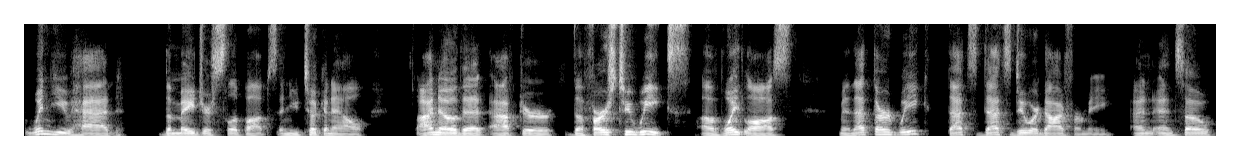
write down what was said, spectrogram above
when you had the major slip ups and you took an L I know that after the first two weeks of weight loss, man, that third week, that's that's do or die for me. And and so,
